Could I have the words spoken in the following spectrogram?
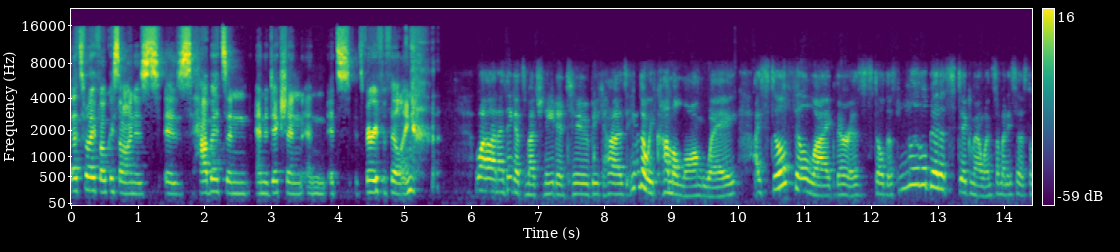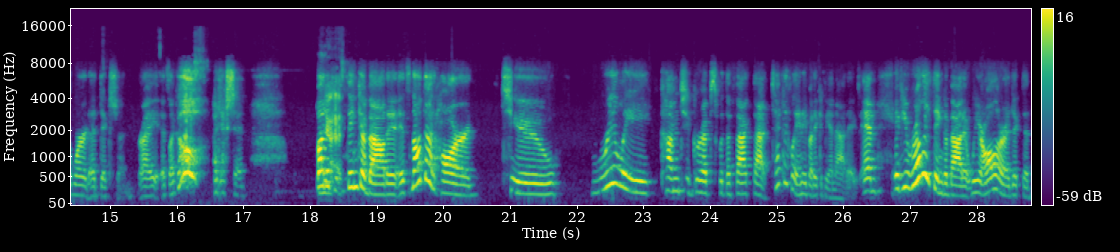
that's what i focus on is is habits and and addiction and it's it's very fulfilling well and i think it's much needed too because even though we've come a long way i still feel like there is still this little bit of stigma when somebody says the word addiction right it's like oh addiction but yes. if you think about it it's not that hard to really come to grips with the fact that technically anybody could be an addict. And if you really think about it, we all are addicted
